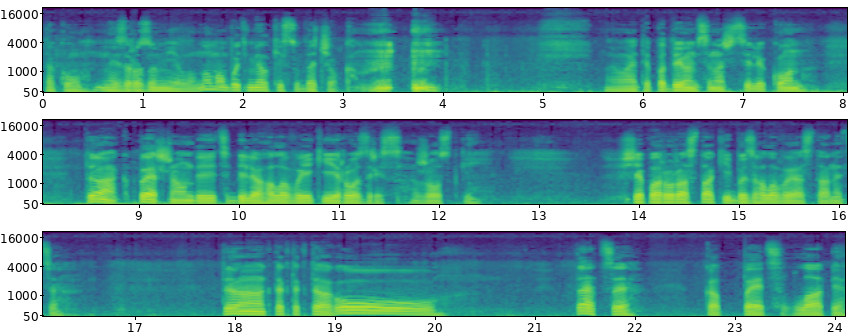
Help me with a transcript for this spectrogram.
таку незрозумілу. Ну, мабуть, мілкий судачок. Давайте подивимося наш силікон. Так, перша, он дивіться, біля голови який розріз жорсткий. Ще пару раз так і без голови останеться. Так, так, так, так. О. Та це капець лапі.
